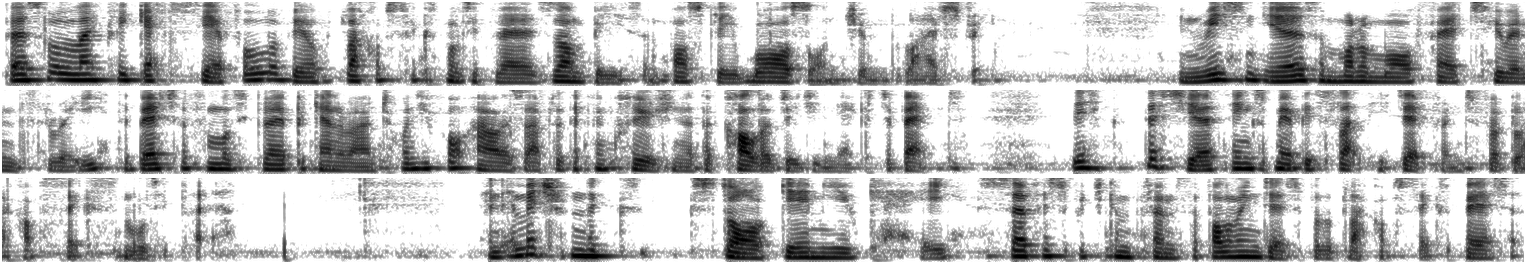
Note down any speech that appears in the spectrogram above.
Players will likely get to see a full reveal of Black Ops 6 multiplayer, zombies, and possibly Warzone during the livestream. In recent years, of Modern Warfare 2 and 3, the beta for multiplayer began around 24 hours after the conclusion of the Call of Duty Next event. This year, things may be slightly different for Black Ops 6 multiplayer. An image from the store Game UK surfaced which confirms the following dates for the Black Ops 6 beta.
